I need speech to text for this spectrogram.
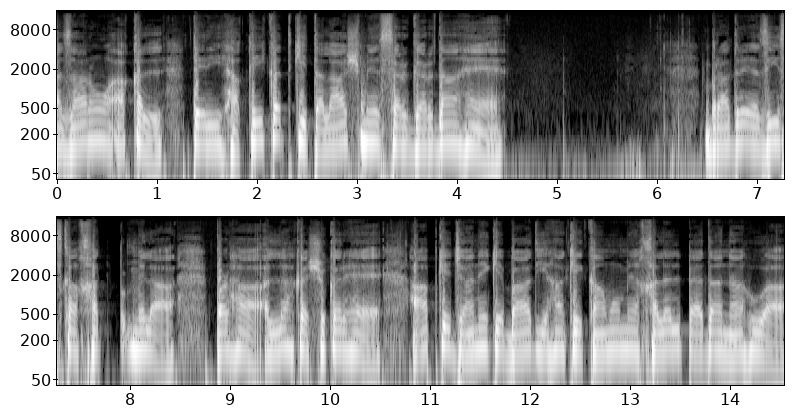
ہزاروں عقل تیری حقیقت کی تلاش میں سرگرداں ہیں۔ برادر عزیز کا خط ملا، پڑھا، اللہ کا شکر ہے، آپ کے جانے کے بعد یہاں کے کاموں میں خلل پیدا نہ ہوا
